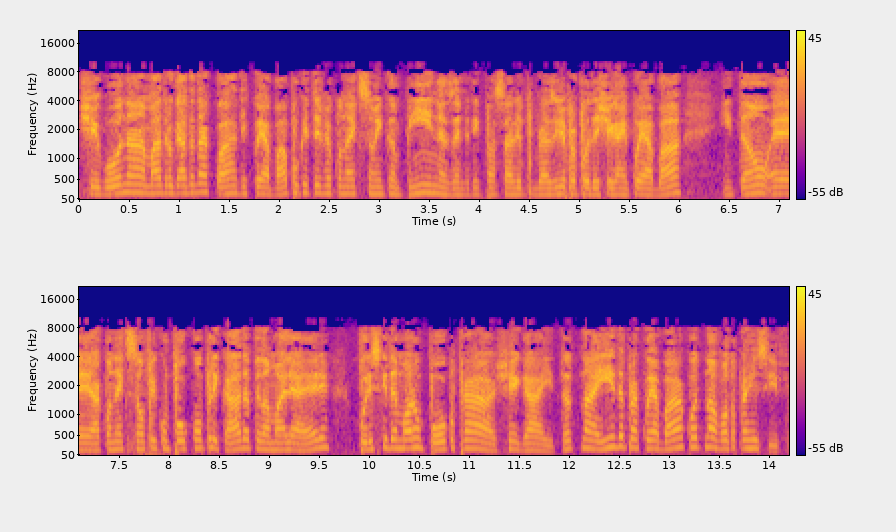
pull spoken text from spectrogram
chegou na madrugada da quarta em Cuiabá, porque teve a conexão em Campinas, ainda tem que passar ali para Brasília para poder chegar em Cuiabá. Então, é, a conexão fica um pouco complicada pela malha aérea, por isso que demora um pouco para chegar aí, tanto na ida para Cuiabá quanto na volta para Recife.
